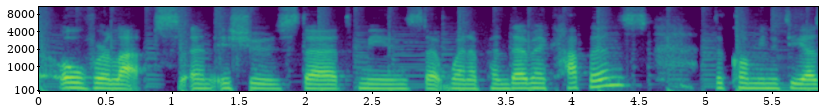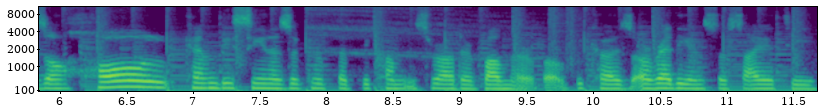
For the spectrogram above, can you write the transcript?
uh, overlaps and issues that means that when a pandemic happens, the community as a whole can be seen as a group that becomes rather vulnerable because already in society,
